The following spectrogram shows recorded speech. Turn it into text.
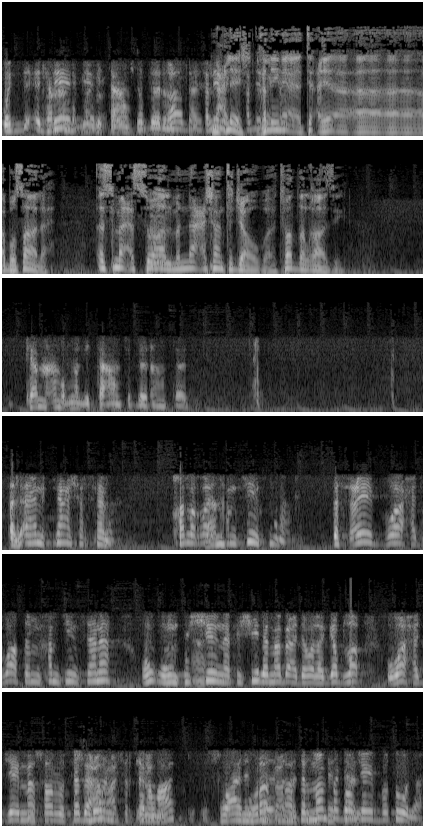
والديربي معليش خليني أبو صالح اسمع السؤال منه عشان تجاوبه. تفضل غازي. كم عمر نادي التعاون في الدوري الممتاز؟ الآن 12 سنة. خلى الرأي 50 سنة. بس عيب واحد واصل من 50 سنة ومفشلنا في شيء ما بعده ولا قبله وواحد جاي ما صار له سبع أو عشر سنوات سؤال ورفع رأس المنطقة وجايب بطولة.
